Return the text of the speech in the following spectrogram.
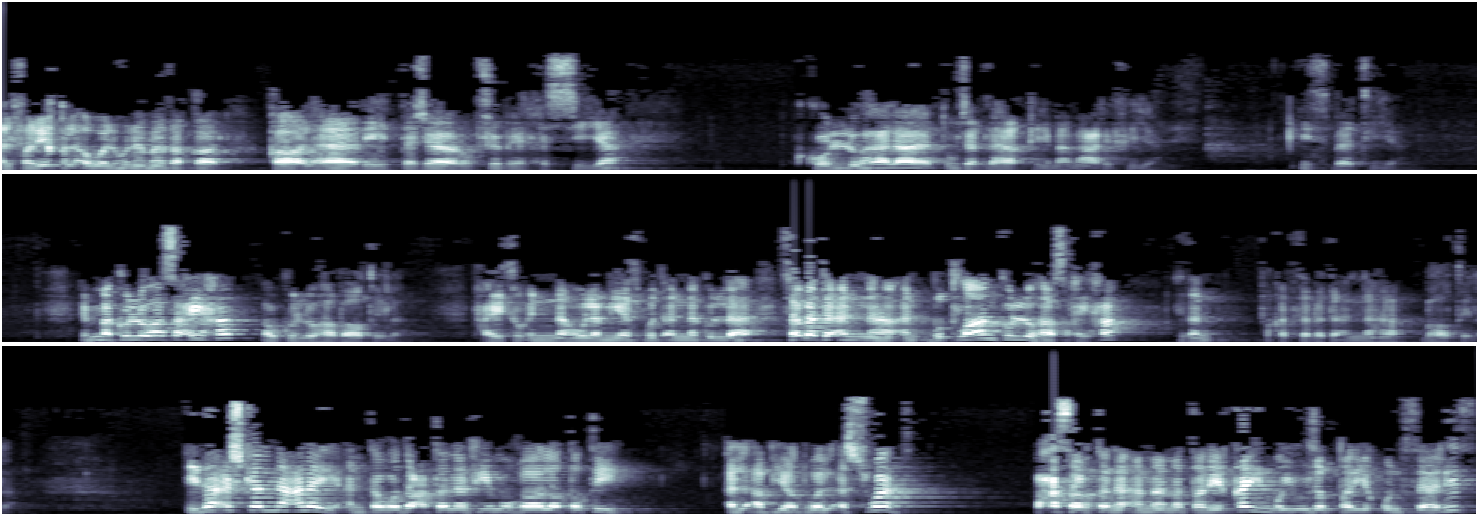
الفريق الأول هنا ماذا قال؟ قال هذه التجارب شبه الحسية كلها لا توجد لها قيمة معرفية إثباتية إما كلها صحيحة أو كلها باطلة حيث إنه لم يثبت أن كلها ثبت أنها أن بطلان كلها صحيحة إذا فقد ثبت أنها باطلة إذا أشكلنا عليه أنت وضعتنا في مغالطة الأبيض والأسود وحصرتنا أمام طريقين ويوجد طريق ثالث.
